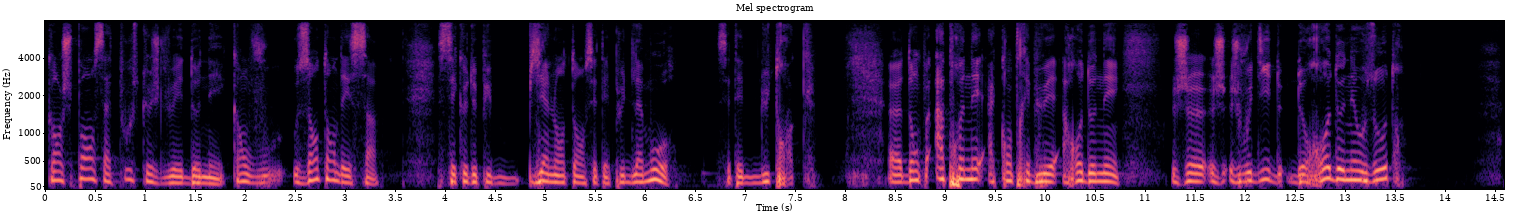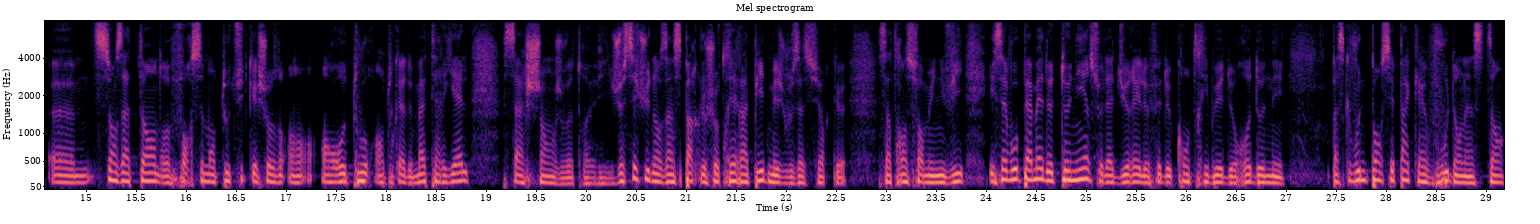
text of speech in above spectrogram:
Quand je pense à tout ce que je lui ai donné, quand vous entendez ça, c'est que depuis bien longtemps, c'était plus de l'amour, c'était du troc. Euh, donc apprenez à contribuer, à redonner. Je, vous dis de redonner aux autres euh, sans attendre forcément tout de suite quelque chose en, retour, en tout cas de matériel, ça change votre vie. Je sais que je suis dans un sparkle show très rapide, mais je vous assure que ça transforme une vie et ça vous permet de tenir sur la durée le fait de contribuer, de redonner. Parce que vous ne pensez pas qu'à vous dans l'instant,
